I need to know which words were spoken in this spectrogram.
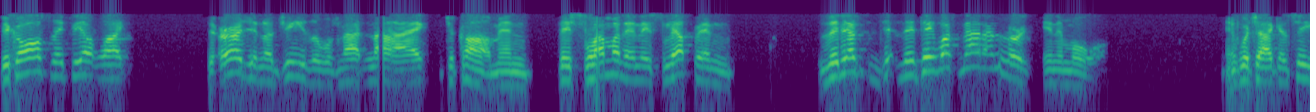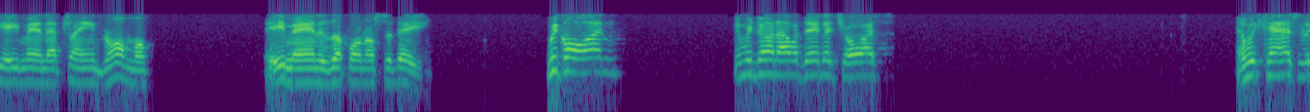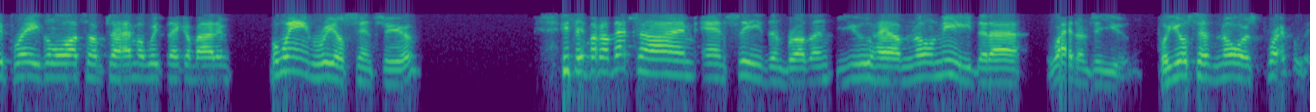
because they felt like the urging of Jesus was not nigh to come, and they slumbered and they slept, and they just they, they was not alert anymore. In which I can see, Amen, that trained drummer, Amen, is up on us today. We go on, and we done our daily chores. And we casually praise the Lord sometime and we think about him, but we ain't real sincere. He said, but of that time and season, brethren, you have no need that I write unto you. For yourself knowest perfectly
